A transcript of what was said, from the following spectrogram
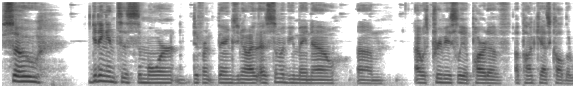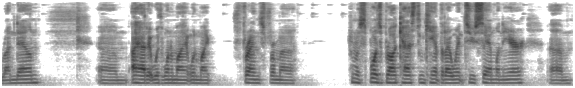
so getting into some more different things, you know, as, as some of you may know, um, I was previously a part of a podcast called The Rundown. Um, I had it with one of my one of my friends from a from a sports broadcasting camp that I went to, Sam Lanier. Um,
